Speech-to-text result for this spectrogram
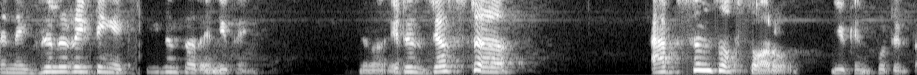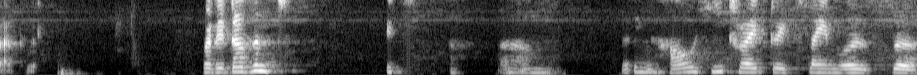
an exhilarating experience or anything. You know, it is just a absence of sorrow. You can put it that way. But it doesn't. It's. Um, I think how he tried to explain was uh,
